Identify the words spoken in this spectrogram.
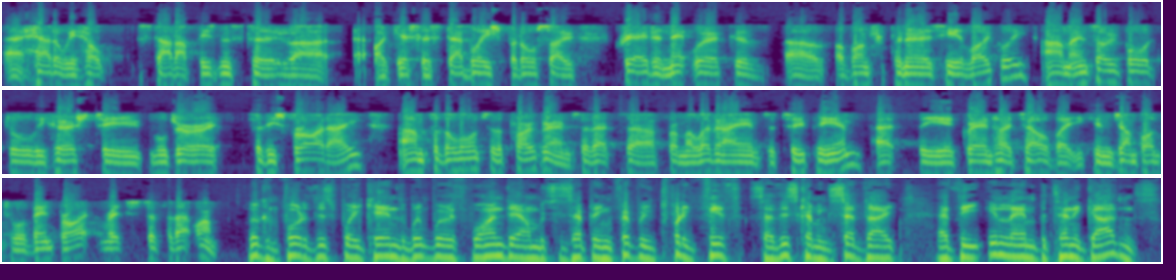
uh, how do we help startup business to, uh, I guess, establish, but also create a network of, uh, of entrepreneurs here locally. Um, and so we brought Julie Hirsch to Mildura for this Friday um, for the launch of the program. So that's uh, from 11am to 2pm at the Grand Hotel, but you can jump onto Eventbrite and register for that one. Looking forward to this weekend, the Wentworth Wind Down, which is happening February 25th, so this coming Saturday at the Inland Botanic Gardens.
